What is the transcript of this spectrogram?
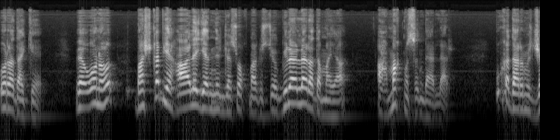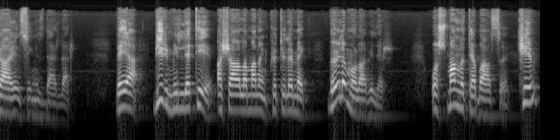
oradaki. Ve onu başka bir hale kendince sokmak istiyor. Gülerler adama ya. Ahmak mısın derler. Bu kadar mı cahilsiniz derler. Veya bir milleti aşağılamanın, kötülemek böyle mi olabilir? Osmanlı tebaası kim?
